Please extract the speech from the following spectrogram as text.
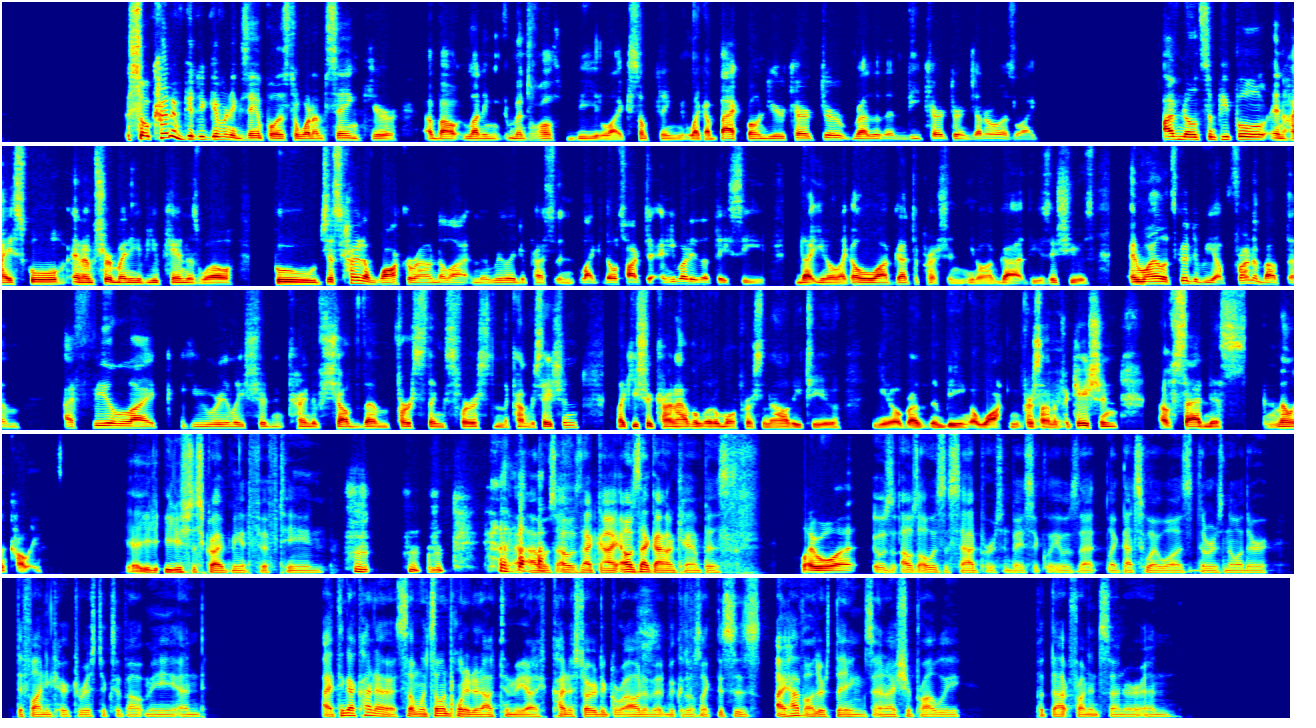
so, kind of get to give an example as to what I'm saying here about letting mental health be like something like a backbone to your character rather than the character in general is like I've known some people in high school, and I'm sure many of you can as well, who just kind of walk around a lot and they're really depressed. And like they'll talk to anybody that they see that, you know, like, oh, I've got depression, you know, I've got these issues. And while it's good to be upfront about them, I feel like you really shouldn't kind of shove them first things first in the conversation. Like you should kind of have a little more personality to you, you know, rather than being a walking personification of sadness and melancholy. Yeah, you you just described me at 15. Hmm. Yeah, I was I was that guy. I was that guy on campus. like what? It was I was always a sad person basically. It was that like that's who I was. There was no other defining characteristics about me and I think I kind of so when someone pointed it out to me, I kind of started to grow out of it because I was like this is I have other things and I should probably put that front and center and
